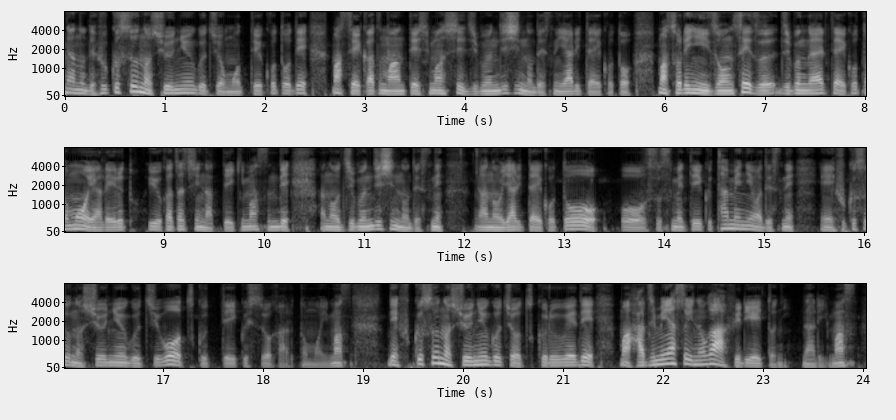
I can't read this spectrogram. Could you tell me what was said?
なので、複数の収入口を持っていくことで、まあ生活も安定しますし、自分自身のですね、やりたいこと、まあそれに依存せず、自分がやりたいこともやれるという形になっていきますんで、あの、自分自身のですね、あの、やりたいことを進めていくためにはですね、えー複数の収入口を作っていく必要があると思います。で、複数の収入口を作る上で、まあ始めやすいのがアフィリエイトになります。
